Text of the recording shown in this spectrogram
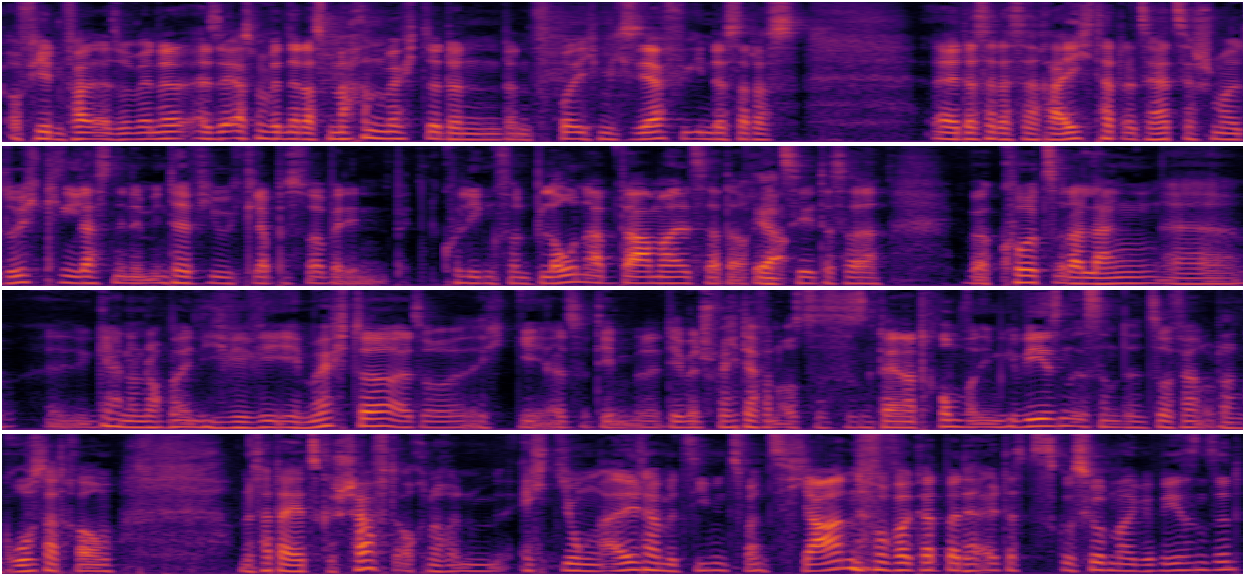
auf jeden Fall. Also wenn er, also erstmal, wenn er das machen möchte, dann, dann freue ich mich sehr für ihn, dass er das, äh, dass er das erreicht hat. Also er hat es ja schon mal durchklingen lassen in einem Interview. Ich glaube, es war bei den, bei den, Kollegen von Blown Up damals. Hat er auch ja. erzählt, dass er über kurz oder lang äh, gerne nochmal in die WWE möchte. Also ich gehe also dem, dementsprechend davon aus, dass es das ein kleiner Traum von ihm gewesen ist und insofern oder ein großer Traum. Und das hat er jetzt geschafft, auch noch in einem echt jungen Alter mit 27 Jahren, wo wir gerade bei der Altersdiskussion mal gewesen sind.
